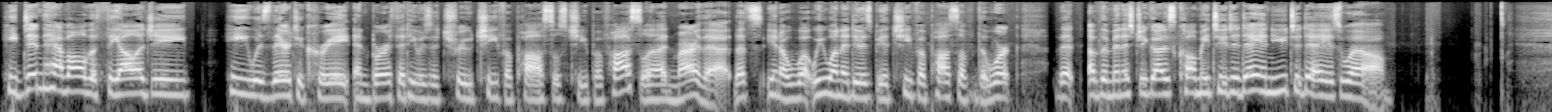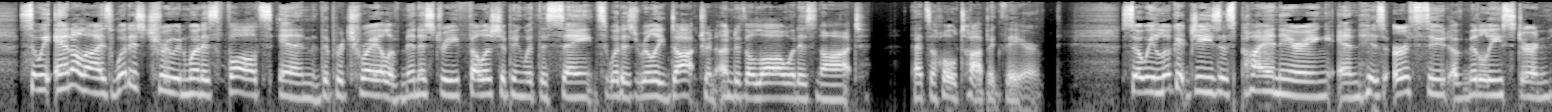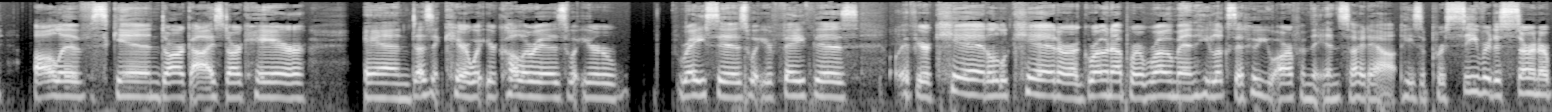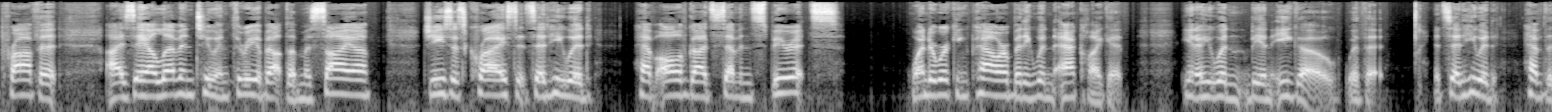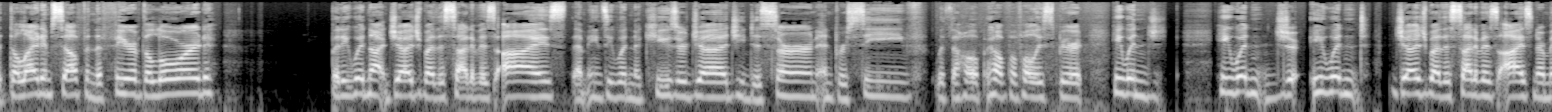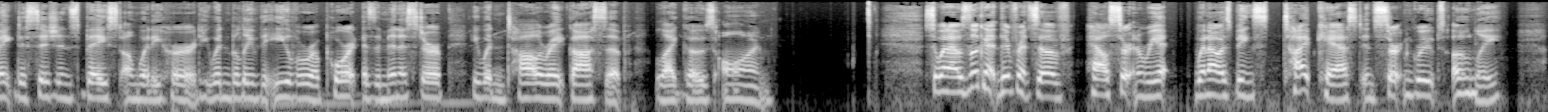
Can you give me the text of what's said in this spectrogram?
He didn't have all the theology. He was there to create and birth it. He was a true chief apostle's chief apostle, and I admire that. That's you know what we want to do is be a chief apostle of the work that of the ministry God has called me to today, and you today as well. So we analyze what is true and what is false in the portrayal of ministry, fellowshipping with the saints, what is really doctrine under the law, what is not. That's a whole topic there. So we look at Jesus pioneering and his earth suit of Middle Eastern olive skin, dark eyes, dark hair, and doesn't care what your color is, what your race is, what your faith is. If you're a kid, a little kid, or a grown up or a Roman, he looks at who you are from the inside out. He's a perceiver, discerner, prophet. Isaiah 11, 2 and 3 about the Messiah. Jesus Christ, it said he would have all of God's seven spirits, wonder working power, but he wouldn't act like it. You know, he wouldn't be an ego with it. It said he would have the delight himself in the fear of the Lord, but he would not judge by the sight of his eyes. That means he wouldn't accuse or judge. He'd discern and perceive with the help of Holy Spirit. He wouldn't he wouldn't he wouldn't judge by the sight of his eyes nor make decisions based on what he heard. He wouldn't believe the evil report as a minister. He wouldn't tolerate gossip like goes on. So when I was looking at difference of how certain rea- when I was being typecast in certain groups only,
